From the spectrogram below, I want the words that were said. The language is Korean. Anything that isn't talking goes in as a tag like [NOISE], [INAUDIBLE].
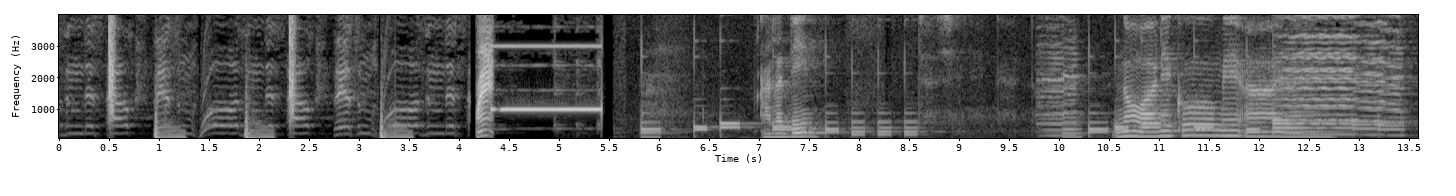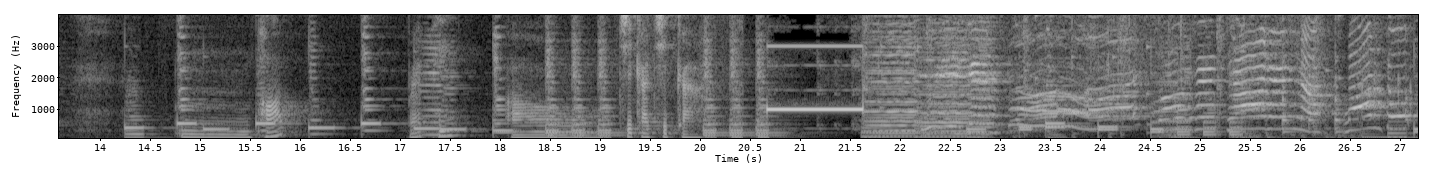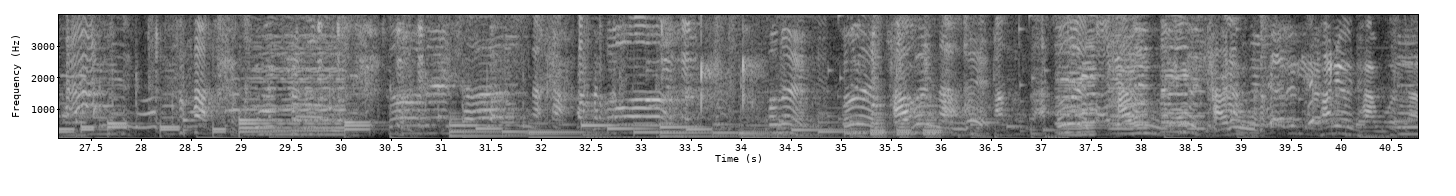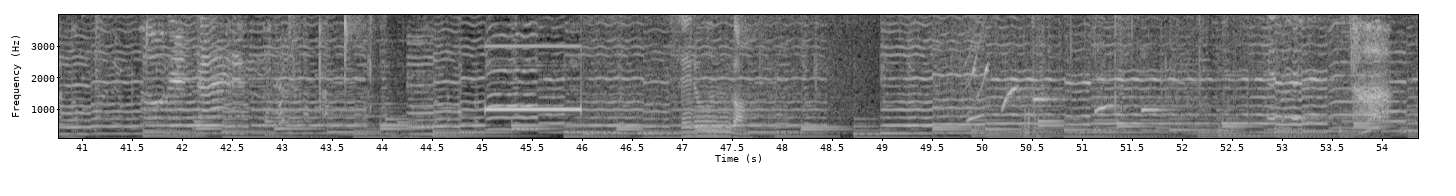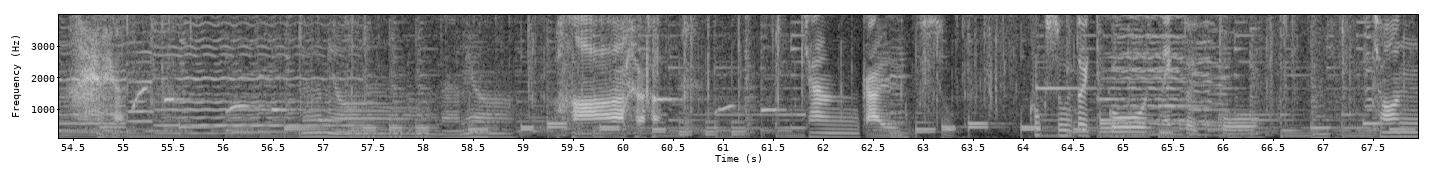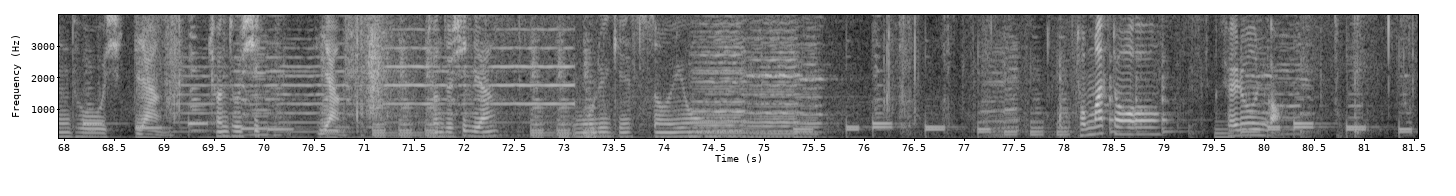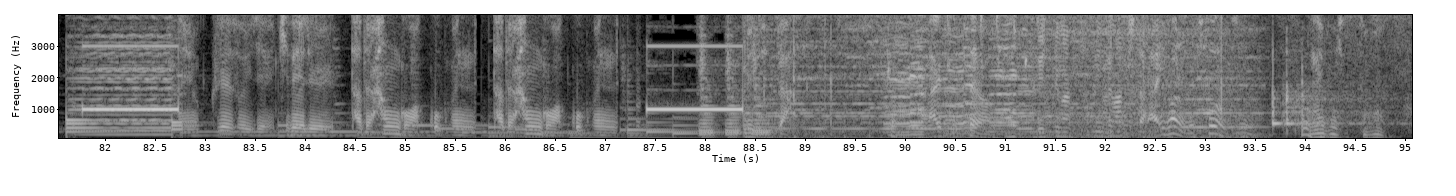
whores in this house. There's some whores in this house. There's some whores in this 알라딘 자신이 너와 내 꿈의 아이랜드 음, 팝? 래핑? 어, 치카 치카 손을 손을 잡은 나인데 손을 자른 나 손을 자른 나 발을 다 몰라 새로운 거 아 [LAUGHS] 장갈국수. 국수도 있고 스낵도 있고 전투식량. 전투식량. 전투식량? 모르겠어요. 토마토 새로운 거. 네, 그래서 이제 기대를 다들 한 거 같고 근데 다들 한 거 같고 근데 우리 진짜 했어요. 1등한 1등 합시다. 라이벌 없어 라이브 있어.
